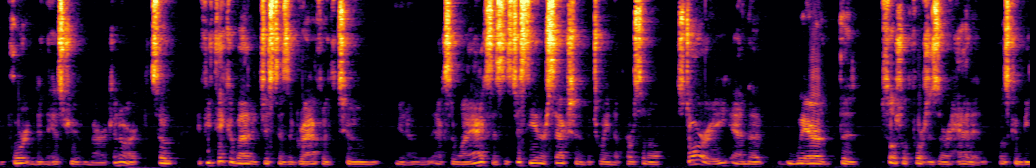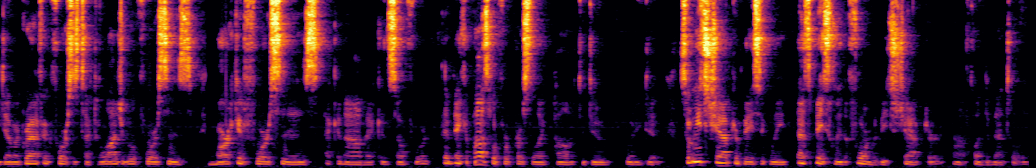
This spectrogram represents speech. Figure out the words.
important in the history of American art? So if you think about it just as a graph with two, you know, x and y axis, it's just the intersection between the personal story and the where the social forces are headed. Those can be demographic forces, technological forces, market forces, economic, and so forth, that make it possible for a person like Pollock to do what he did. So each chapter basically, that's basically the form of each chapter uh, fundamentally.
